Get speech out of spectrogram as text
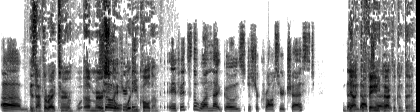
Um, Is that the right term? Uh, murse? So or if you're what do you call them? if it's the one that goes just across your chest, then Yeah, the fanny a- pack looking thing.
